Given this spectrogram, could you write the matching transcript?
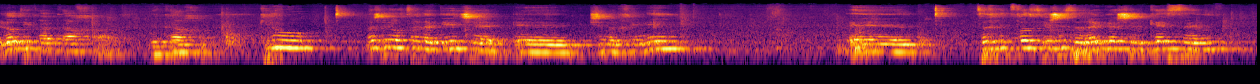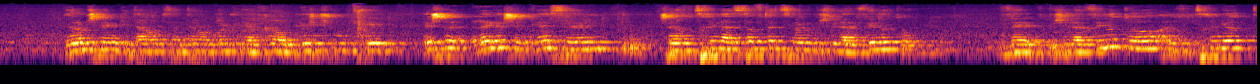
לא תקרא ככה וככה. כאילו, מה שאני רוצה להגיד, שכשמלחינים, צריך לתפוס, יש איזה רגע של קסם, זה לא משנה אם גיטרה או פסנתר או כל כלי אחר או בלי שום יש רגע של קסם שאנחנו צריכים לאסוף את עצמנו בשביל להבין אותו. ובשביל להבין אותו, אנחנו צריכים להיות,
